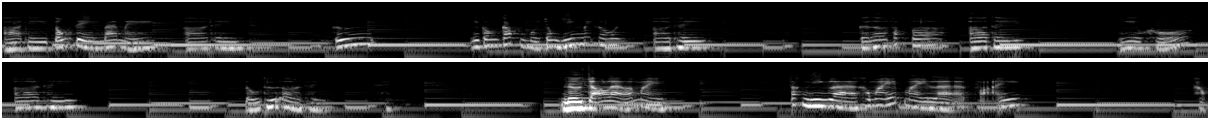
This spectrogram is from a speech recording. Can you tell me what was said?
ờ thì tốn tiền ba mẹ ờ thì cứ như con cóc ngồi trong giếng biết thôi ờ thì cờ lơ phất phơ ờ thì nghèo khổ ờ thì đủ thứ ờ thì lựa chọn là ở mày. Tất nhiên là không ai ép mày là phải học.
